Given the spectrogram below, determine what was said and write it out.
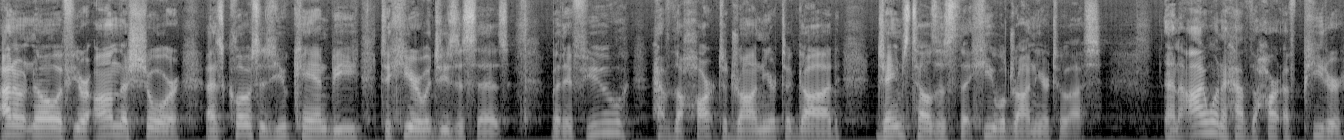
I don't know if you're on the shore as close as you can be to hear what Jesus says. But if you have the heart to draw near to God, James tells us that he will draw near to us. And I want to have the heart of Peter,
